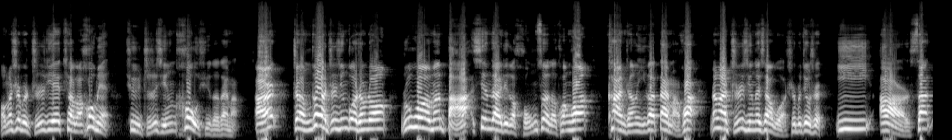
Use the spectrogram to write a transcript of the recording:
我们是不是直接跳到后面去执行后续的代码？而整个执行过程中，如果我们把现在这个红色的框框看成一个代码块。那么执行的效果是不是就是一二三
